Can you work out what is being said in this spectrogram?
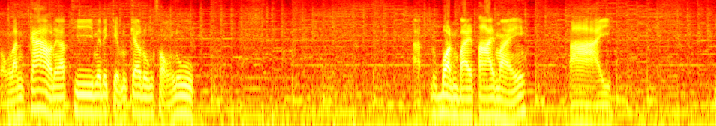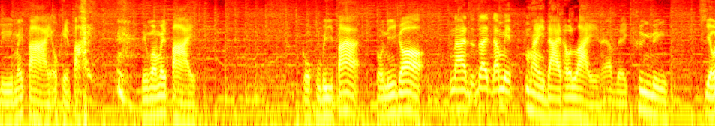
สองล้านเก้านะครับ ที่ไม่ได้เก็บลูกแก้วลงสองลูก อัดลูกบอลไปตายไหม ตาย หรือไม่ตาย โอเคตาย นึกว่าไม่ตาย โกคูบิต้าตัวนี้ก็น่าจะได้ดาเมจไม่ได้เท่าไหร่นะครับเลยครึ่งหนึ่งเขียว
